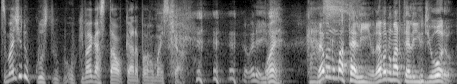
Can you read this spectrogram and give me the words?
você imagina o custo, o que vai gastar o cara para arrumar esse carro. Olha isso. Olha, cara, Leva no martelinho, leva no martelinho de ouro.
